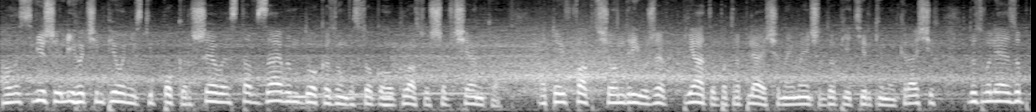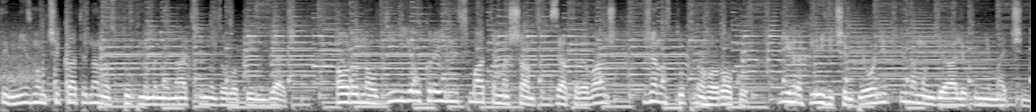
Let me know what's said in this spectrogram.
Але свіжий лігочемпіонівський покер Шеви став зайвим доказом високого класу Шевченка. А той факт, що Андрій уже в вп'яте потрапляє щонайменше до п'ятірки найкращих, дозволяє з оптимізмом чекати на наступну номінацію на золотий м'яч. А у Роналдіньо українець матиме шанс взяти реванш вже наступного року в іграх Ліги Чемпіонів і на Мундіалі у Німеччині.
